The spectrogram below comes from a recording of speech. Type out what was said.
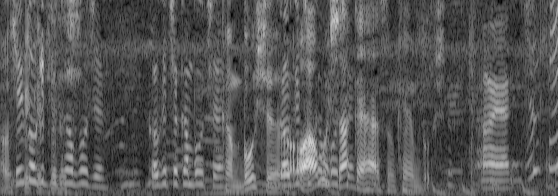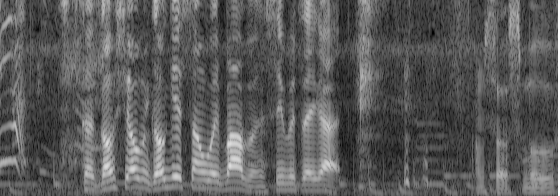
I was Please go get to you some kombucha. Go get your kombucha. kombucha. Go get Oh, I wish I could have some kombucha. All right. Just here. Go- Go show me. Go get some with Baba and see what they got. I'm so smooth.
